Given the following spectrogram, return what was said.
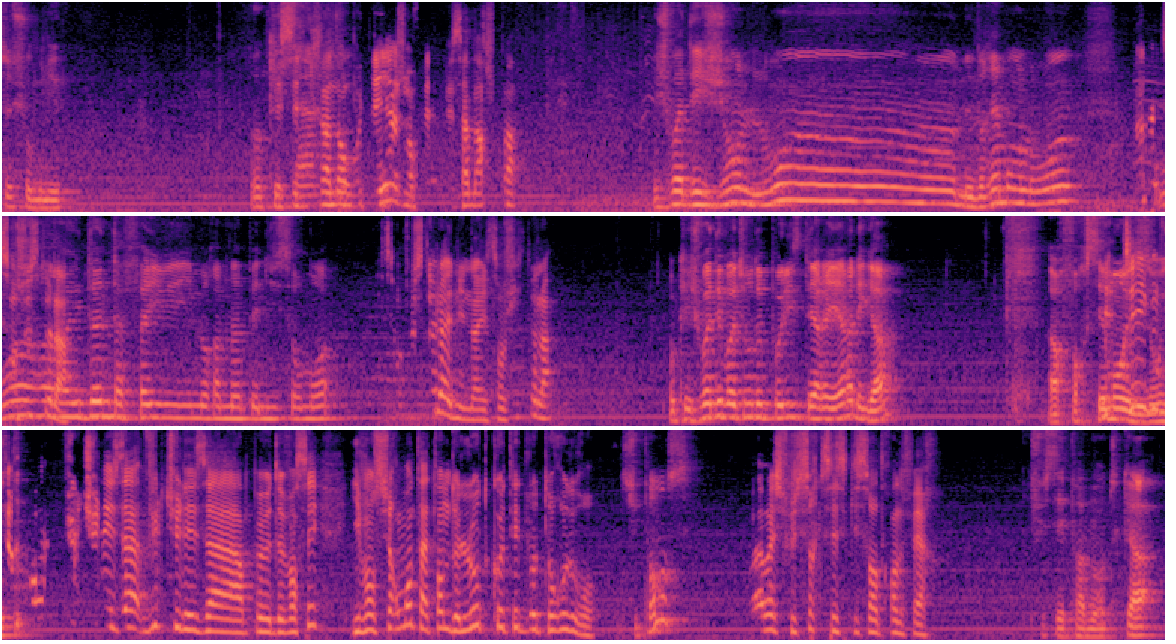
je suis au milieu. Ok, J'essaie de créer un embouteillage en fait, mais ça marche pas. Je vois des gens loin, mais vraiment loin. Ah, ils sont juste là. Eden, t'as failli me ramener un PNJ sur moi. Ils sont juste là, Nina, ils sont juste là. Ok, je vois des voitures de police derrière, les gars. Alors forcément, ils ont été... que tu les as, vu que tu les as un peu devancés, ils vont sûrement t'attendre de l'autre côté de l'autoroute, gros. Tu penses? Ouais, ouais, je suis sûr que c'est ce qu'ils sont en train de faire. Je sais pas, mais en tout cas,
